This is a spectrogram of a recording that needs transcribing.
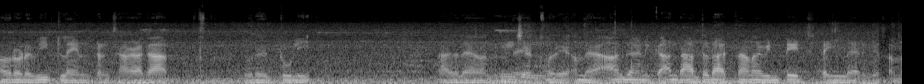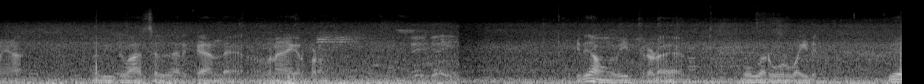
அவரோட வீட்டில் என்ட்ரன்ஸ் அழகாக ஒரு துளி. அதில் வந்து. ஒரு அந்த ஆர்கானிக் அந்த ஆர்த்தடாக்ஸான விண்டேஜ் ஸ்டைலில் இருக்குது செம்மையாக அந்த வீட்டு வாசலில் இருக்க அந்த விநாயகர் படம். இது அவங்க வீட்டோட ஓவர் ஒரு வைடு இது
